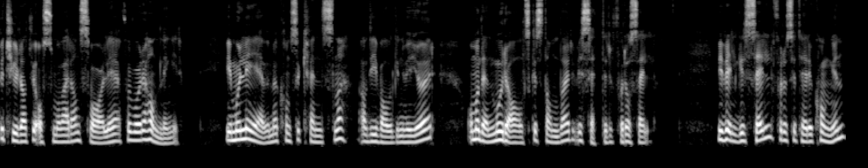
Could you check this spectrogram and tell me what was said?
betyr det at vi også må være ansvarlige for våre handlinger. Vi må leve med konsekvensene av de valgene vi gjør, og med den moralske standard vi setter for oss selv. Vi velger selv, for å sitere kongen,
